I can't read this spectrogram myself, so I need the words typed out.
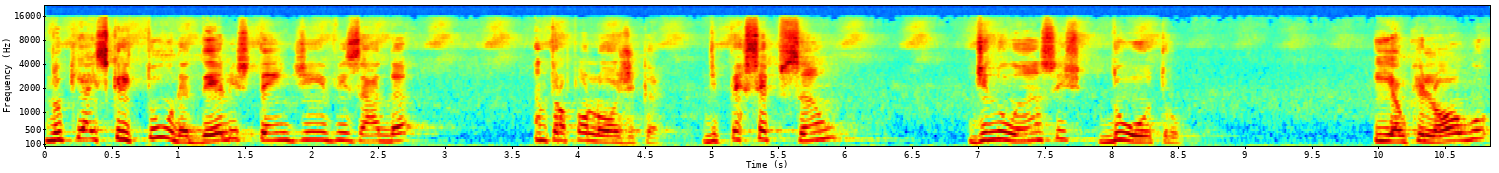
no que a escritura deles tem de visada antropológica, de percepção de nuances do outro. E é o que logo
